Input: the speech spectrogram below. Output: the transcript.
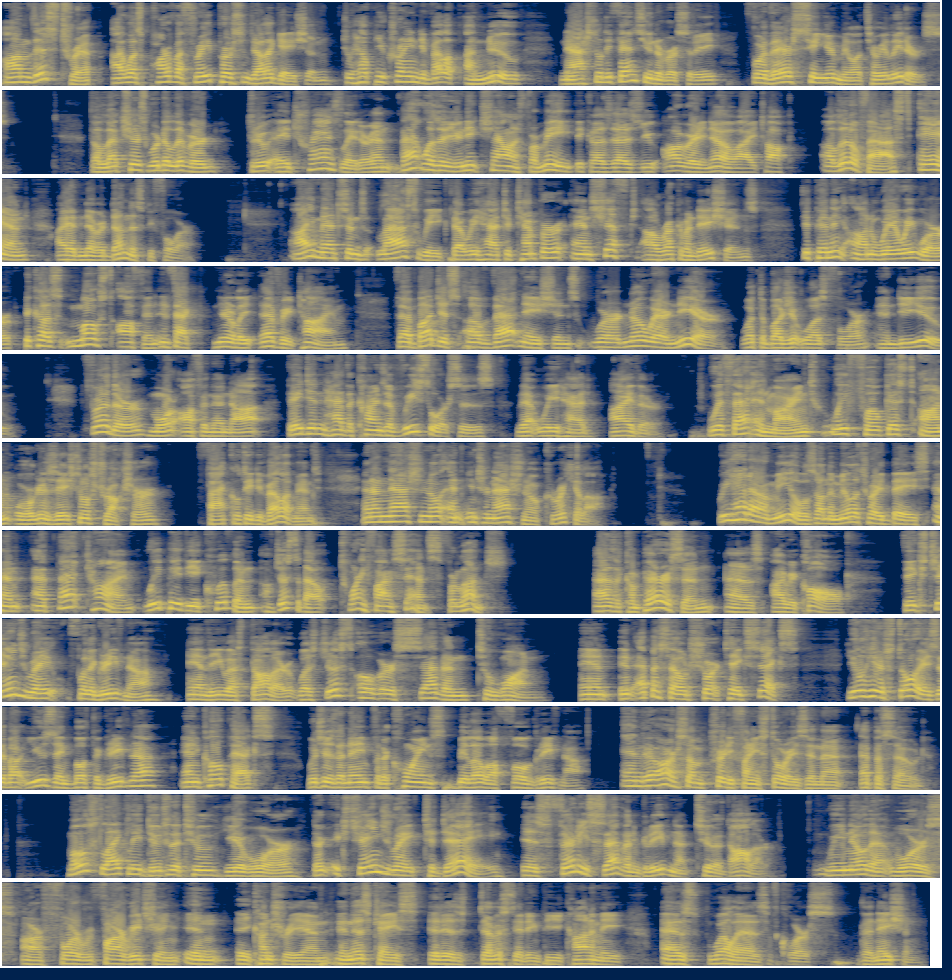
On this trip, I was part of a three person delegation to help Ukraine develop a new National Defense University for their senior military leaders. The lectures were delivered through a translator, and that was a unique challenge for me because, as you already know, I talk a little fast, and I had never done this before. I mentioned last week that we had to temper and shift our recommendations depending on where we were, because most often, in fact, nearly every time, the budgets of that nations were nowhere near what the budget was for NDU. Further, more often than not, they didn't have the kinds of resources that we had either. With that in mind, we focused on organizational structure, faculty development, and a national and international curricula. We had our meals on the military base, and at that time, we paid the equivalent of just about 25 cents for lunch. As a comparison, as I recall, the exchange rate for the hryvnia and the US dollar was just over 7 to 1. And in episode Short Take 6, you'll hear stories about using both the grivna and kopecks, which is the name for the coins below a full grivna. And there are some pretty funny stories in that episode. Most likely due to the two year war, the exchange rate today is 37 grivna to a dollar. We know that wars are far reaching in a country, and in this case, it is devastating the economy as well as, of course, the nation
